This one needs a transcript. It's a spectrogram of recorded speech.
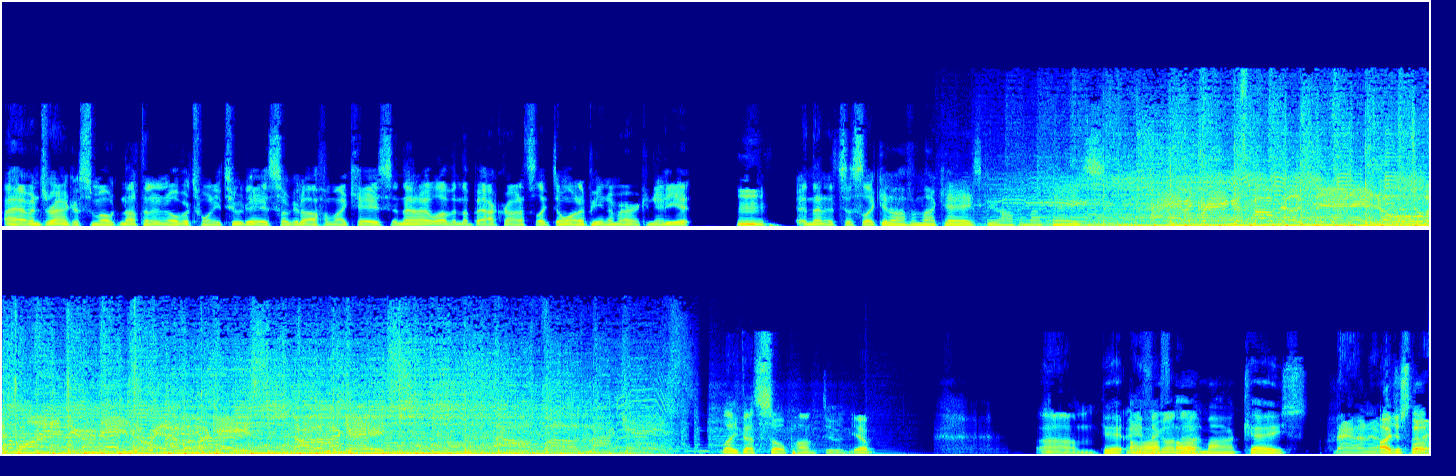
I haven't drank or smoked nothing in over 22 days, so get off of my case. And then I love in the background, it's like, don't want to be an American idiot. Hmm. And then it's just like, get off of my case, get off of my case. Like that's so punk, dude. Yep. Um, Get anything off on of that? my case. I I just love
